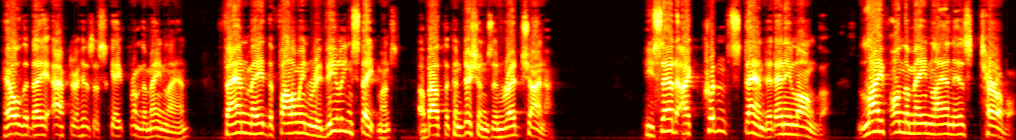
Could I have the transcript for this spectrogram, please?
held the day after his escape from the mainland, Fan made the following revealing statements about the conditions in Red China. He said, I couldn't stand it any longer. Life on the mainland is terrible.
